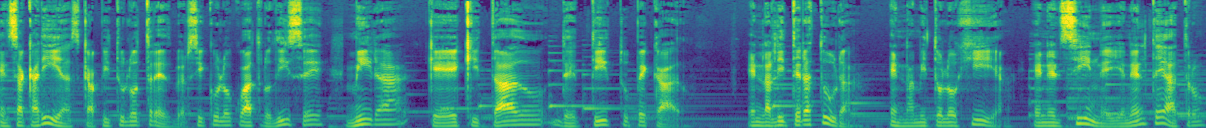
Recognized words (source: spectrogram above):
En Zacarías capítulo 3 versículo 4 dice, Mira que he quitado de ti tu pecado. En la literatura, en la mitología, en el cine y en el teatro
